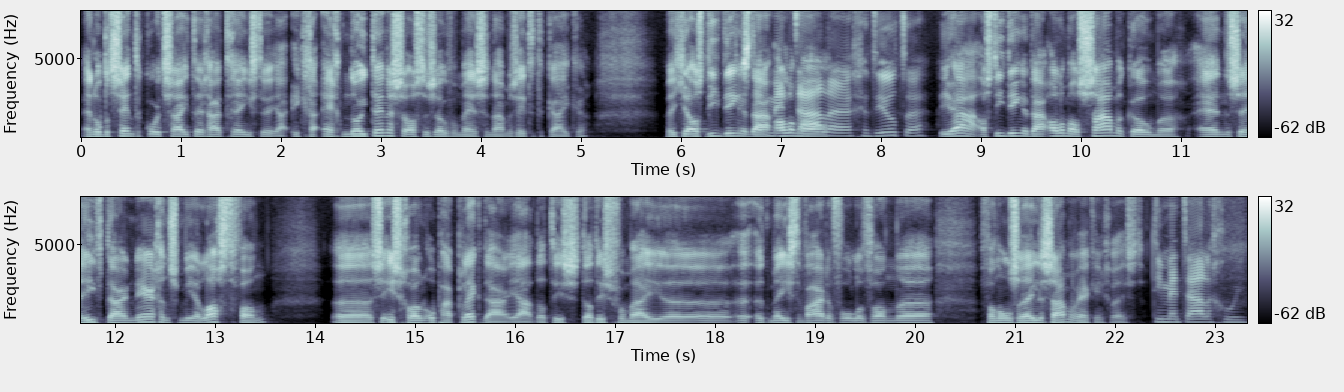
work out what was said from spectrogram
En op het centercourt zei tegen haar trainster... Ja, ik ga echt nooit tennissen als er zoveel mensen naar me zitten te kijken. Weet je, als die dingen daar allemaal... gedeelte. Ja, als die dingen daar allemaal samenkomen... en ze heeft daar nergens meer last van... Uh, ze is gewoon op haar plek daar. Ja, dat is, dat is voor mij uh, het meest waardevolle van... Uh, van onze hele samenwerking geweest. Die mentale groei.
